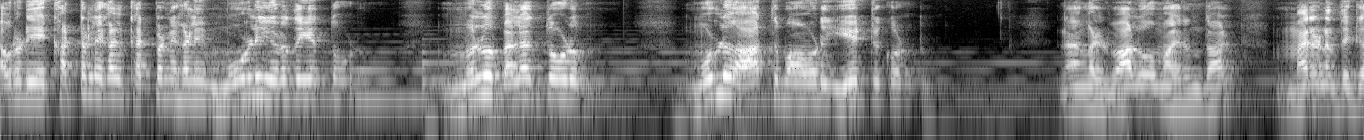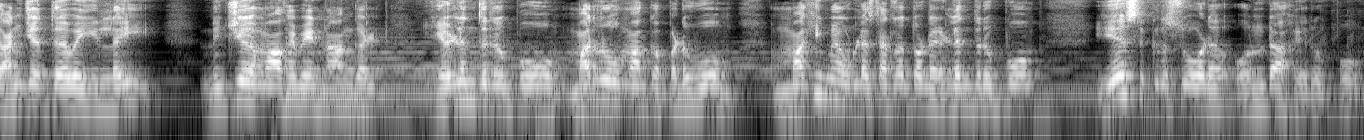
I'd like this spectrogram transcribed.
அவருடைய கட்டளைகள் கற்பனைகளை முழு இருதயத்தோடும் முழு பலத்தோடும் முழு ஆத்மாவோடு ஏற்றுக்கொண்டு நாங்கள் வாழ்வோமாக இருந்தால் மரணத்துக்கு அஞ்ச தேவையில்லை. நிச்சயமாகவே நாங்கள் எழுந்திருப்போம் மருவமாக்கப்படுவோம் மகிமை உள்ள சர்வத்தோடு எழுந்திருப்போம் இயேசு கிறிஸ்துவோட ஒன்றாக இருப்போம்.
